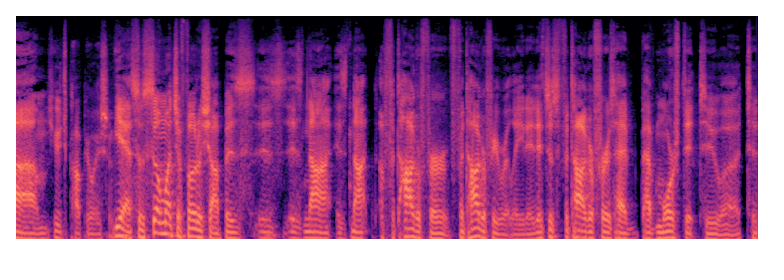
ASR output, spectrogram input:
Um, Huge population. yeah, so so much of Photoshop is is is not is not a photographer photography related. It's just photographers have have morphed it to uh, to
